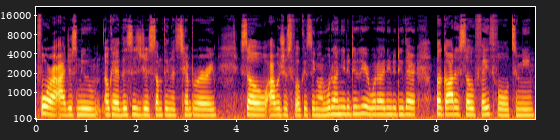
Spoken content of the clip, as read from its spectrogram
for. I just knew, okay, this is just something that's temporary. So I was just focusing on what do I need to do here? What do I need to do there? But God is so faithful to me,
